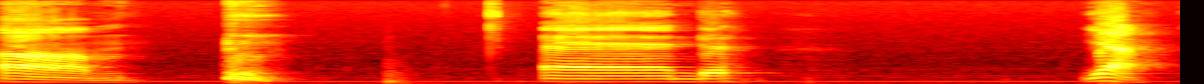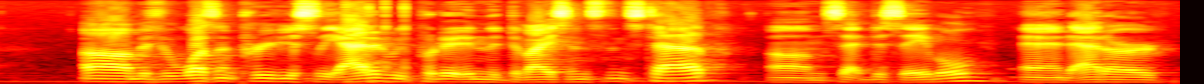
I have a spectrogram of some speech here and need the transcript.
Um, and yeah, um, if it wasn't previously added, we put it in the device instance tab, um, set disable, and add our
